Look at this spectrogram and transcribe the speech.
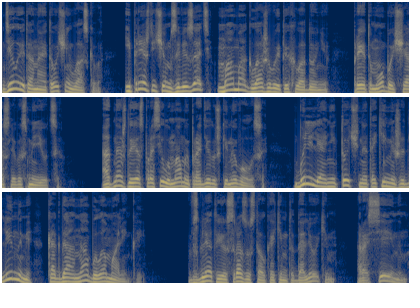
Делает она это очень ласково. И прежде чем завязать, мама оглаживает их ладонью. При этом оба счастливо смеются. Однажды я спросил у мамы про дедушкины волосы. Были ли они точно такими же длинными, когда она была маленькой? Взгляд ее сразу стал каким-то далеким, рассеянным,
